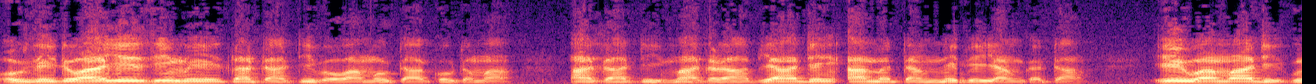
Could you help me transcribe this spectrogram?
ဘုဇိတောအာယေစီမေတတ္တတိဘဝမုတ်တာကုတ္တမအာဇာတိမတရာဗျာဒိန်အမတံနိဗ္ဗယံကတာဧဝမာတိကု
